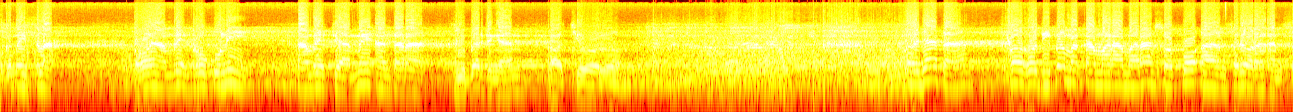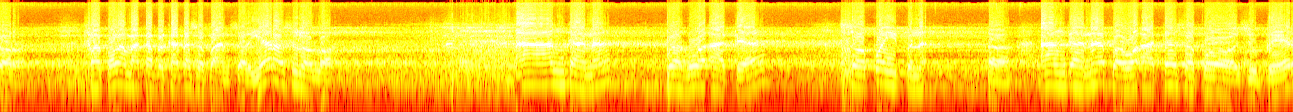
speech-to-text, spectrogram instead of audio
hukum islah. Pokoknya ambil rukuni ambil damai antara Zubair dengan rojul ternyata Faghodiba maka marah-marah sopo ansori orang ansor. Fakola maka berkata sopo ansor Ya Rasulullah Angkana bahwa ada sopo ibn uh, Angkana bahwa ada sopo Zubair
